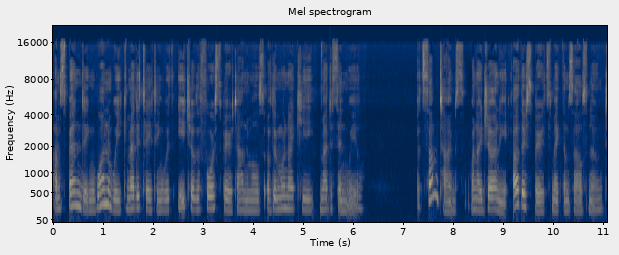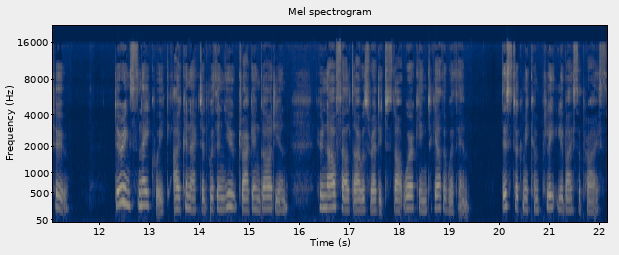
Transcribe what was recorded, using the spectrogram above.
I'm spending one week meditating with each of the four spirit animals of the Munay-Ki medicine wheel. But sometimes, when I journey, other spirits make themselves known too. During Snake Week, I connected with a new dragon guardian who now felt I was ready to start working together with him. This took me completely by surprise.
